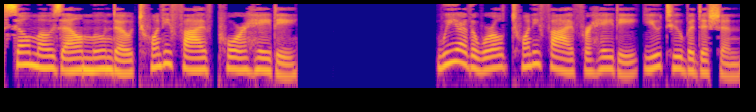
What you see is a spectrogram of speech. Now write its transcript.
Somos El Mundo 25 por Haiti. We Are the World 25 for Haiti YouTube edition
